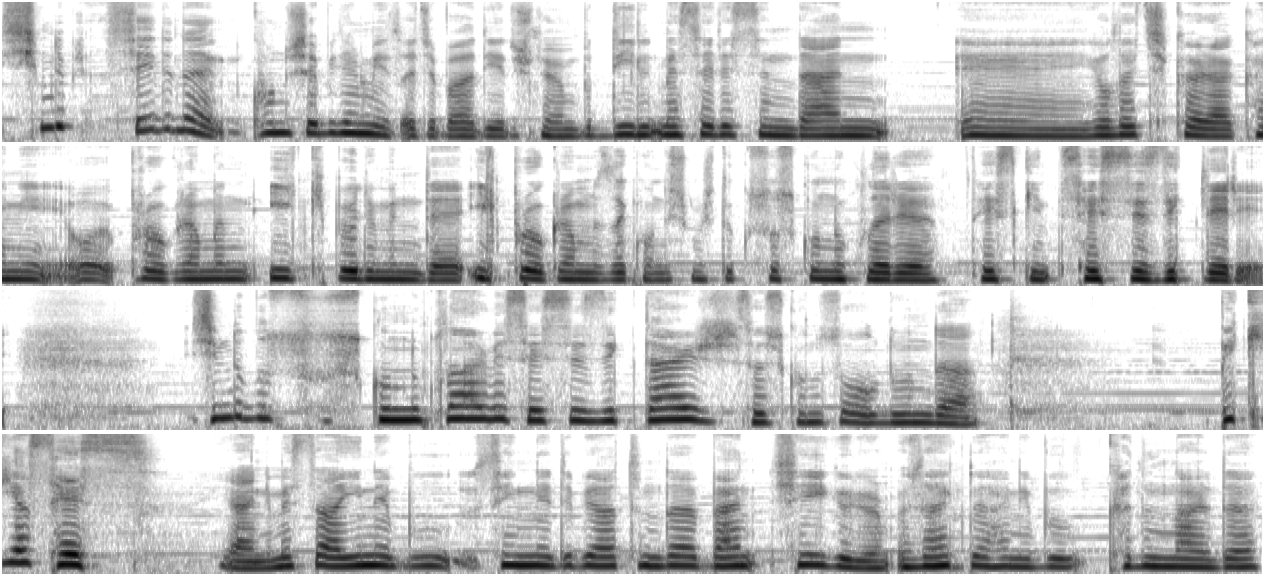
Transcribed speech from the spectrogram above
Şimdi biraz şeyden konuşabilir miyiz acaba diye düşünüyorum. Bu dil meselesinden e, yola çıkarak hani o programın ilk bölümünde ilk programımızda konuşmuştuk suskunlukları, teskin, sessizlikleri. Şimdi bu suskunluklar ve sessizlikler söz konusu olduğunda peki ya ses? Yani mesela yine bu senin edebiyatında ben şeyi görüyorum özellikle hani bu kadınlarda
